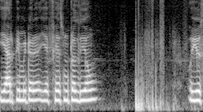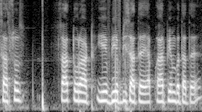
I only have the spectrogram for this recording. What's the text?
ये आर पी मीटर है, ये फेस न्यूट्रल दिया हूँ। और ये सात सौ सात और आठ, ये वी एफ़ डी से आता है, आपका आर पी एम बताता है।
